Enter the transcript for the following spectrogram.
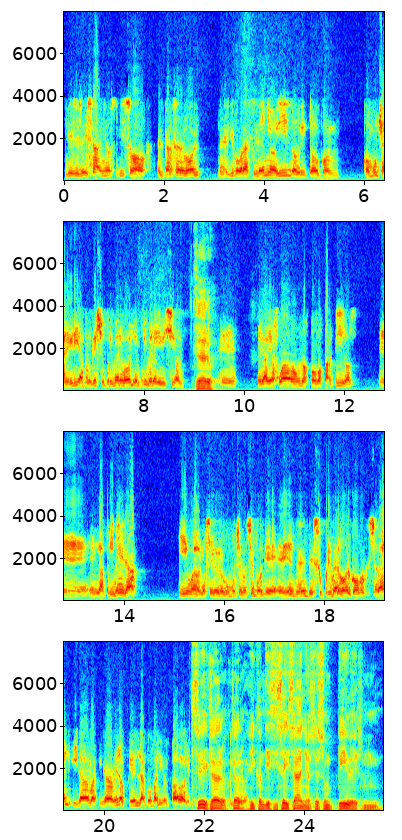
16 eh, años, hizo el tercer gol del equipo brasileño y lo gritó con, con mucha alegría porque es su primer gol en primera división. Claro. Eh, él había jugado unos pocos partidos en la primera y bueno, lo celebró con mucha emoción porque evidentemente es su primer gol como profesional y nada más ni nada menos que en la Copa Libertadores. Sí, claro, claro. Y con 16 años, es un pibe, es un,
